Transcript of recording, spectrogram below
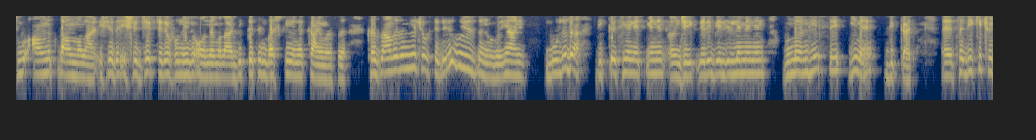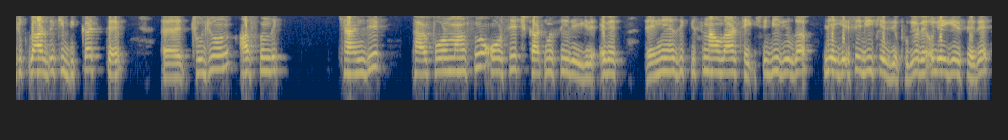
Şimdi bu anlık dalmalar, iş ya da işte cep telefonuyla oynamalar, dikkatin başka yerine kayması. Kazaların birçok sebebi bu yüzden oluyor. Yani burada da dikkati yönetmenin, öncelikleri belirlemenin bunların hepsi yine dikkat. Ee, tabii ki çocuklardaki dikkat de e, çocuğun aslında kendi performansını ortaya çıkartması ile ilgili. Evet E, ne yazık ki sınavlar tek işte bir yılda LGS bir kez yapılıyor ve o LGS'de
